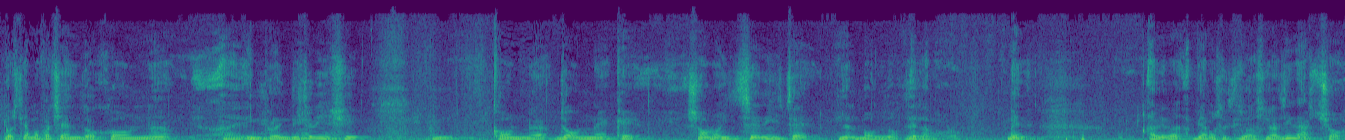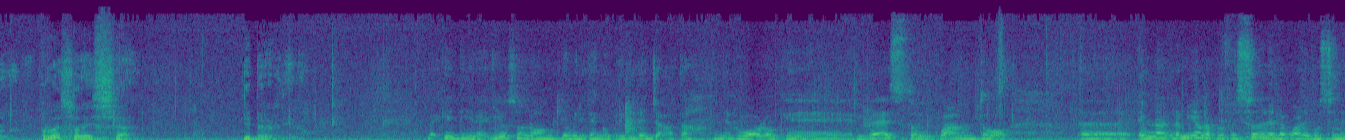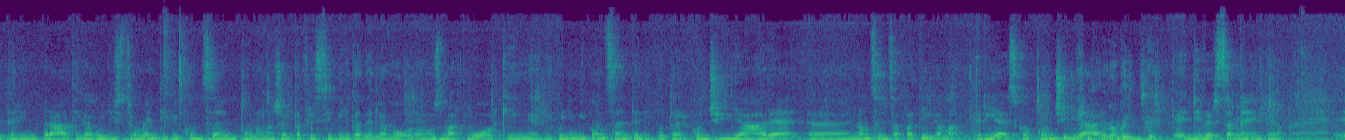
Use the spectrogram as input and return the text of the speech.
lo stiamo facendo con eh, imprenditrici, mm, con donne che sono inserite nel mondo del lavoro. Bene, Aveva, abbiamo sentito la signora Zinaccio, professoressa di Bernardino. Beh, che dire, io sono anch'io mi ritengo privilegiata nel ruolo che rivesto in quanto eh, una, la mia è una professione nella quale posso mettere in pratica quegli strumenti che consentono una certa flessibilità del lavoro, uno smart working, che quindi mi consente di poter conciliare, eh, non senza fatica, ma riesco a conciliare eh, diversamente. No?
